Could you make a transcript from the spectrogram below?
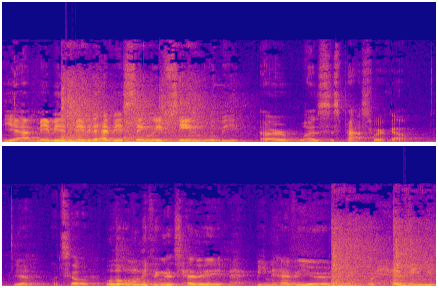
yeah. Maybe maybe the heaviest thing we've seen will be or was this past workout. Yeah. Let's hope. Well, the only thing that's heavy, been heavier or heavy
